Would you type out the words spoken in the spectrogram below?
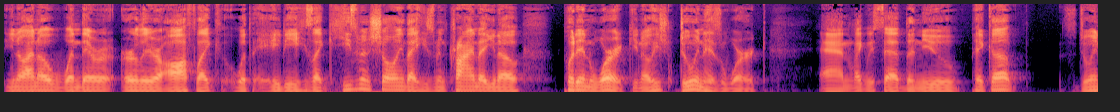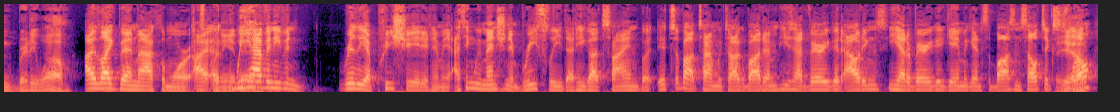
You know, I know when they were earlier off, like with AD, he's like he's been showing that he's been trying to, you know, put in work. You know, he's doing his work, and like we said, the new pickup doing pretty well. I like Ben McLemore. I we in. haven't even really appreciated him. I think we mentioned it briefly that he got signed, but it's about time we talk about him. He's had very good outings. He had a very good game against the Boston Celtics as Yeah, well.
